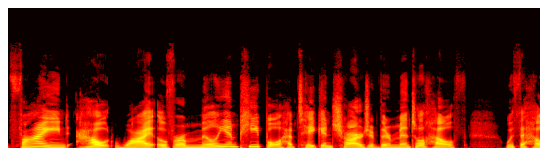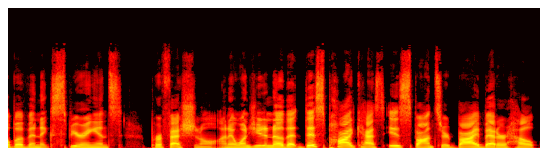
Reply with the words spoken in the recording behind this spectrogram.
find out why over a million people have taken charge of their mental health with the help of an experienced professional. And I want you to know that this podcast is sponsored by BetterHelp.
